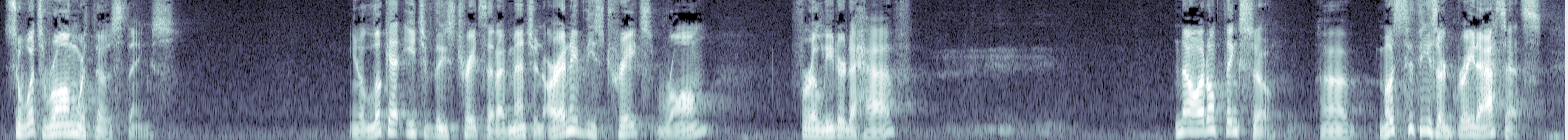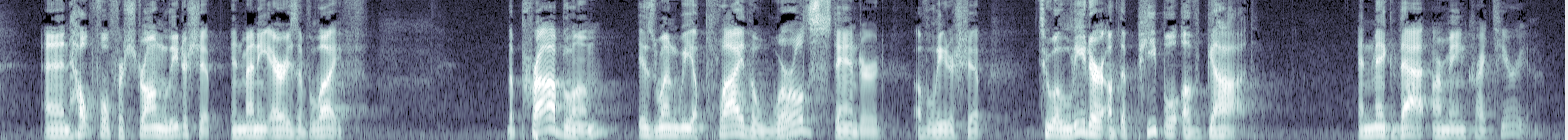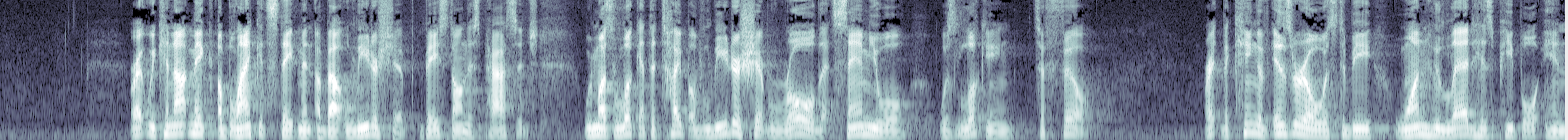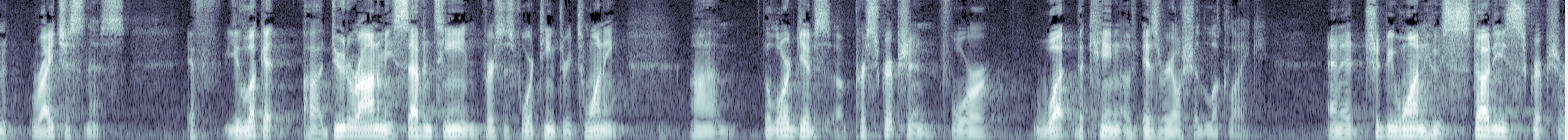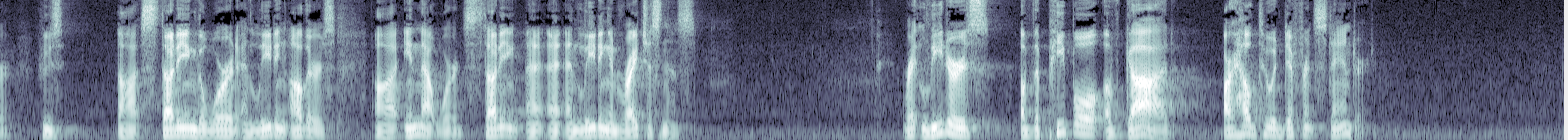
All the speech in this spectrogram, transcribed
So, what's wrong with those things? You know, look at each of these traits that I've mentioned. Are any of these traits wrong for a leader to have? No, I don't think so. Uh, most of these are great assets and helpful for strong leadership in many areas of life. The problem is when we apply the world's standard of leadership to a leader of the people of God and make that our main criteria. Right? We cannot make a blanket statement about leadership based on this passage. We must look at the type of leadership role that Samuel was looking to fill. Right? The king of Israel was to be one who led his people in righteousness. If you look at uh, Deuteronomy 17, verses 14 through 20, um, the Lord gives a prescription for what the king of Israel should look like. And it should be one who studies Scripture, who's uh, studying the Word and leading others uh, in that Word, studying and, and leading in righteousness. Right? Leaders of the people of God are held to a different standard.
